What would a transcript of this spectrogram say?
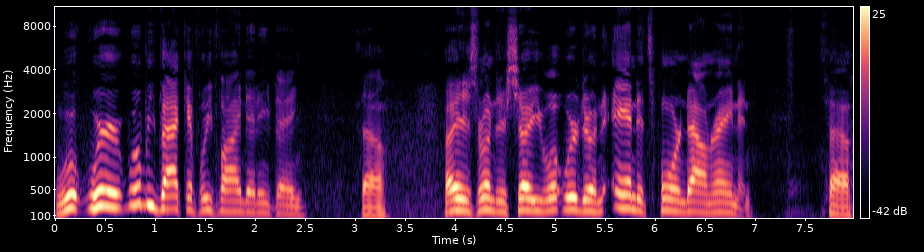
We're, we're, we'll be back if we find anything. So I just wanted to show you what we're doing and it's pouring down raining. So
